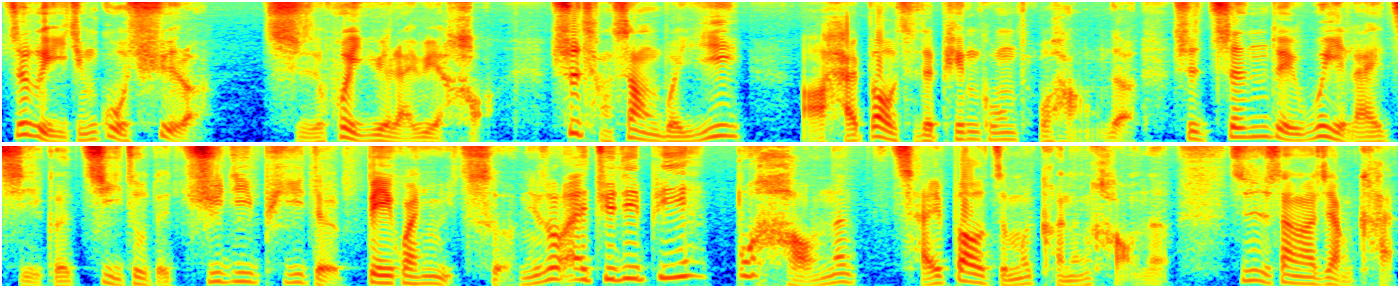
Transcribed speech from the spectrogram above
这个已经过去了，只会越来越好。市场上唯一。啊，还保持着偏空投行的，是针对未来几个季度的 GDP 的悲观预测。你说，哎，GDP 不好，那财报怎么可能好呢？事实上要这样看，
